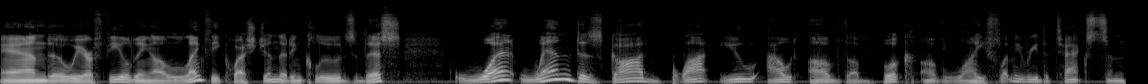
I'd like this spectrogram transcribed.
and uh, we are fielding a lengthy question that includes this when, when does God blot you out of the book of life? Let me read the texts, and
